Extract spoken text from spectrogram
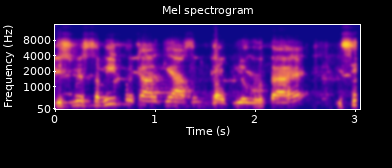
जिसमें सभी प्रकार के आसन का उपयोग होता है। इसी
